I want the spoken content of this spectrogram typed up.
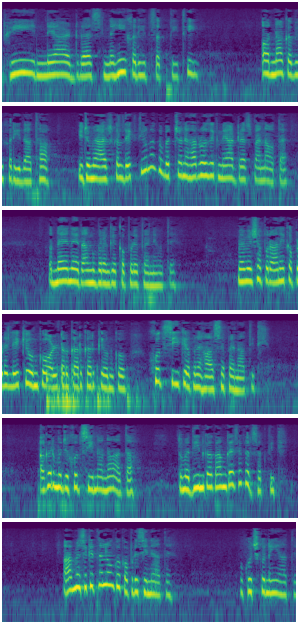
بھی نیا ڈریس نہیں خرید سکتی تھی اور نہ کبھی خریدا تھا۔ یہ جو میں آج کل دیکھتی ہوں نا کہ بچوں نے ہر روز ایک نیا ڈریس پہنا ہوتا ہے اور نئے نئے رنگ برنگے کپڑے پہنے ہوتے ہیں۔ میں ہمیشہ پرانے کپڑے لے کے ان کو آلٹر کر کر کے ان کو خود سی کے اپنے ہاتھ سے پہناتی تھی۔ اگر مجھے خود سینا نہ آتا تو میں دین کا کام کیسے کر سکتی تھی؟ آپ میں سے کتنے لوگوں کو کپڑے سینے آتے ہیں؟ وہ کچھ کو نہیں آتے۔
